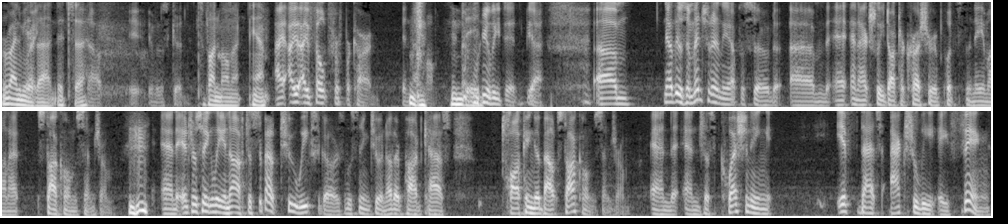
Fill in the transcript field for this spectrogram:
reminded me Right. of that. It's a No, it, it was good. it's a fun moment. Yeah. I, I, I felt for Picard in that moment. Indeed. I really did. Yeah. Um, Now, there's a mention in the episode, um, and, and, actually, Dr. Crusher puts the name on it Stockholm Syndrome. Mm-hmm. And interestingly enough, just about two weeks ago, I was listening to another podcast talking about Stockholm Syndrome and, and just questioning if that's actually a thing.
